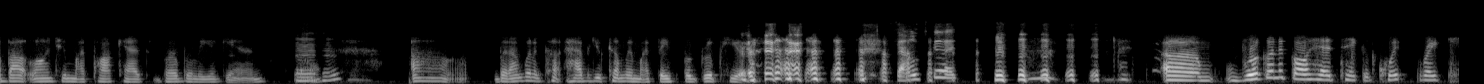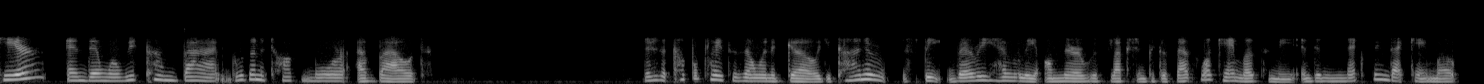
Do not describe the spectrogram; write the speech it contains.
about launching my podcast verbally again. So, mm-hmm. uh, but I'm going to have you come in my Facebook group here. Sounds good. um, we're going to go ahead take a quick break here, and then when we come back, we're going to talk more about. There's a couple places I want to go. You kind of speak very heavily on mirror reflection because that's what came up to me, and then the next thing that came up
